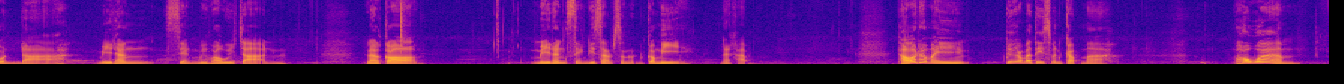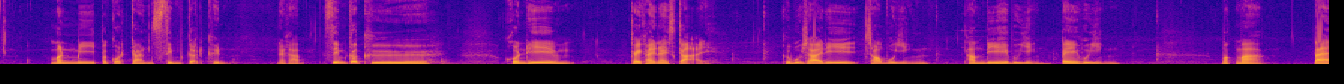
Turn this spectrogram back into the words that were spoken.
กลด่า มีทั้งเสียงวิพากษ์วิจารณ์ แล้วก็มีทั้งเสียงที่สนับสนุนก็มีนะครับ ถามว่าทำไมเพิงค์อาร์ติสมันกลับมา เพราะว่ามันมีปรากฏการณ์ซิมเกิดขึ้นนะครับ ซิมก็คือคนที่คล้ายๆไนส์กาย คือผู้ชายที่ชอบผู้หญิง ทำดีให้ผู้หญิง เปยผู้หญิง มาก ๆ แต่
